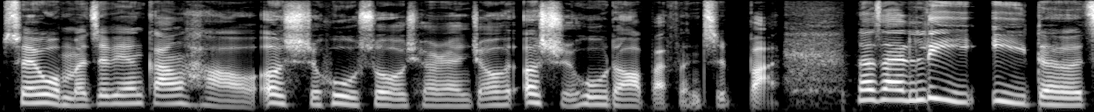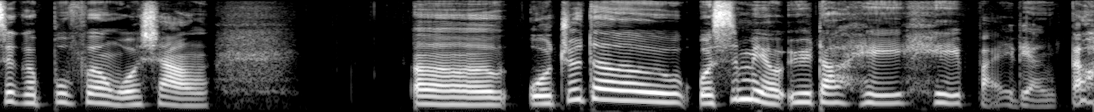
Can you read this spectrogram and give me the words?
所以我们这边刚好二十户所有权人就二十户都要百分之百。那在利益的这个部分，我想。呃，我觉得我是没有遇到黑黑白两道，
